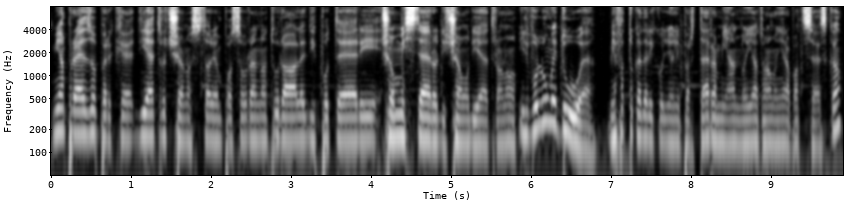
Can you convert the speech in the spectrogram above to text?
mi ha preso perché dietro c'è una storia un po' sovrannaturale di poteri, c'è un mistero diciamo dietro, no? Il volume 2 mi ha fatto cadere i coglioni per terra, mi ha annoiato in una maniera pazzesca,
